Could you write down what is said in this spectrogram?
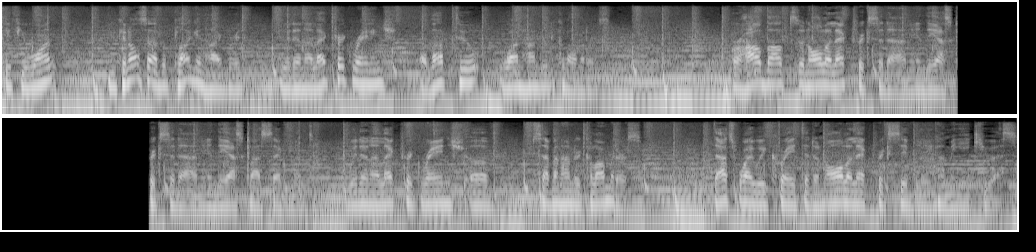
If you want, you can also have a plug-in hybrid with an electric range of up to 100 kilometers. Or how about an all-electric sedan in the S sedan in the S-Class segment with an electric range of 700 kilometers. That's why we created an all-electric sibling coming EQS.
